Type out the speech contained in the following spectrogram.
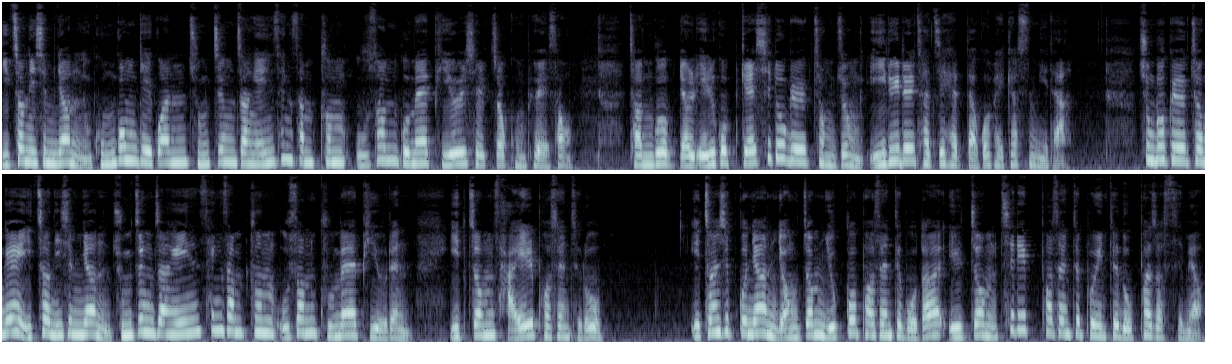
2020년 공공기관 중증장애인 생산품 우선 구매 비율 실적 공표에서 전국 17개 시도교육청 중 1위를 차지했다고 밝혔습니다. 충북교육청의 2020년 중증장애인 생산품 우선 구매 비율은 2.41%로 2019년 0.69%보다 1.72%포인트 높아졌으며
